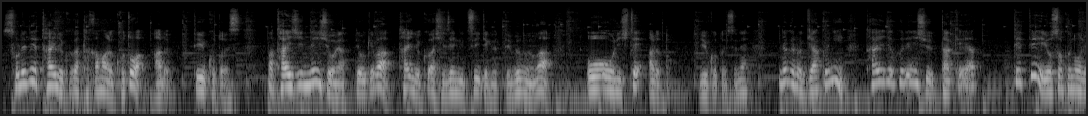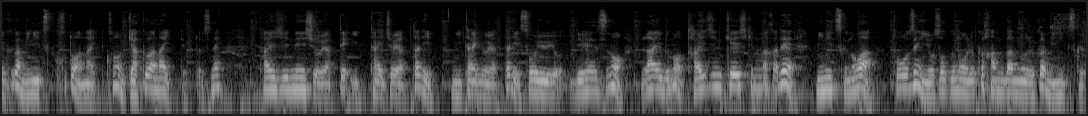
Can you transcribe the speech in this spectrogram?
それで体力が高まることはあるっていうことです、まあ、対人練習をやっておけば体力は自然についていくっていう部分は往々にしてあるということですよね。だけど逆に体力練習だけやっってて予測能力が身につくことはない。この逆はないっていうことですね。対人練習をやって1対1をやったり2対2をやったりそういうディフェンスのライブの対人形式の中で身につくのは当然予測能力判断能力が身につく。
